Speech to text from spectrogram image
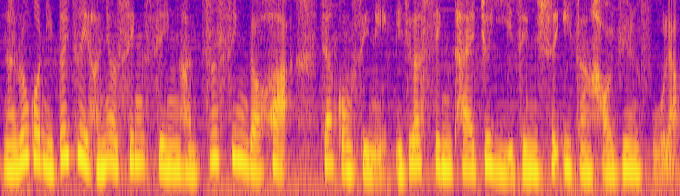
那如果你对自己很有信心、很自信的话，这样恭喜你，你这个心态就已经是一张好运符了。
